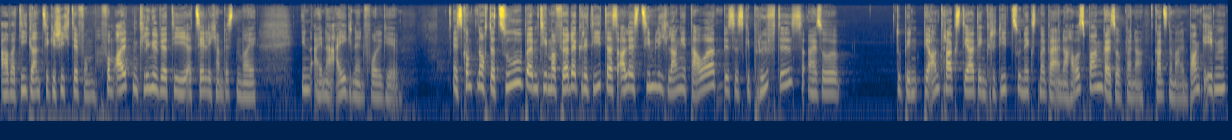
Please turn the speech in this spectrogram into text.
Aber die ganze Geschichte vom, vom alten Klingelwirt, die erzähle ich am besten mal in einer eigenen Folge. Es kommt noch dazu beim Thema Förderkredit, dass alles ziemlich lange dauert, bis es geprüft ist. Also Du beantragst ja den Kredit zunächst mal bei einer Hausbank, also bei einer ganz normalen Bank eben,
